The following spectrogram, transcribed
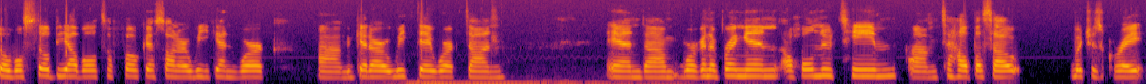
So we'll still be able to focus on our weekend work, um, get our weekday work done. And um, we're going to bring in a whole new team um, to help us out, which is great.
